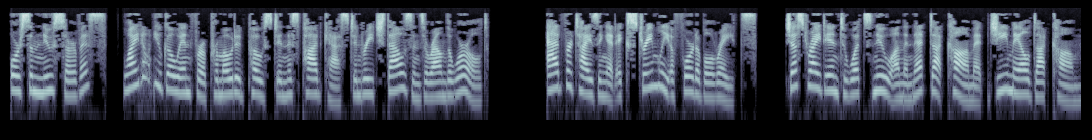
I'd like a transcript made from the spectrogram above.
Or some new service? Why don't you go in for a promoted post in this podcast and reach thousands around the world? Advertising at extremely affordable rates. Just write in to what's new on the net.com at gmail.com.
